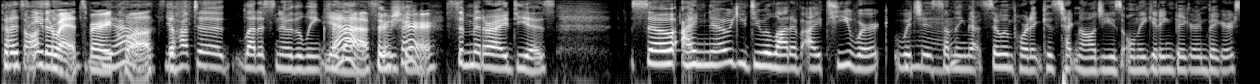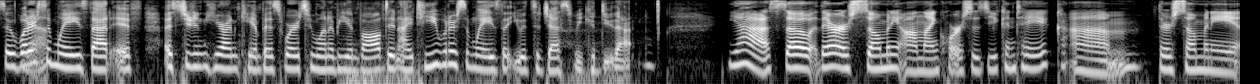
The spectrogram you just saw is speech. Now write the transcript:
but That's it's awesome. either way, it's very yeah. cool. It's You'll have to let us know the link for yeah, that so for we sure. can submit our ideas. So I know you do a lot of IT work, which mm-hmm. is something that's so important because technology is only getting bigger and bigger. So what yeah. are some ways that if a student here on campus were to want to be involved in IT, what are some ways that you would suggest we could do that? Yeah, so there are so many online courses you can take. Um, there's so many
